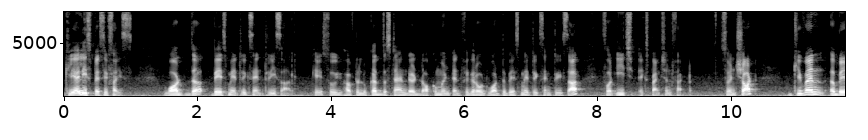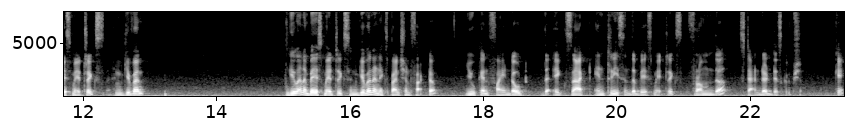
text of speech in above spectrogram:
clearly specifies what the base matrix entries are. Okay, so you have to look at the standard document and figure out what the base matrix entries are for each expansion factor. So, in short given a base matrix and given given a base matrix and given an expansion factor, you can find out the exact entries in the base matrix from the standard description. Okay.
